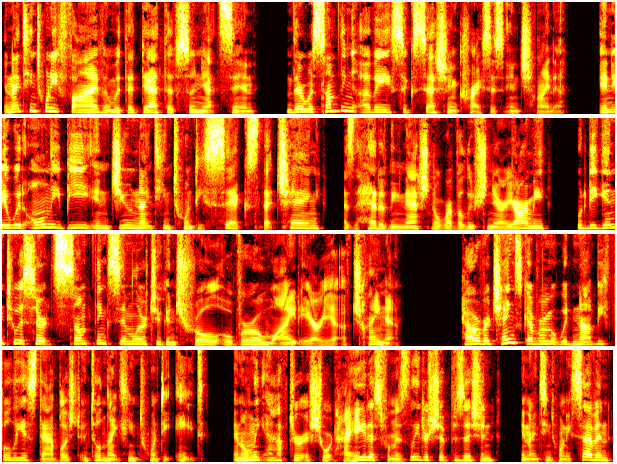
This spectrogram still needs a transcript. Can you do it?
In 1925, and with the death of Sun Yat sen, there was something of a succession crisis in China, and it would only be in June 1926 that Chiang, as the head of the National Revolutionary Army, would begin to assert something similar to control over a wide area of China. However, Chiang's government would not be fully established until 1928, and only after a short hiatus from his leadership position in 1927,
